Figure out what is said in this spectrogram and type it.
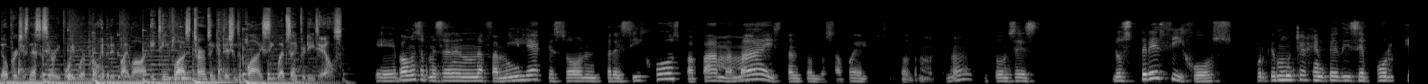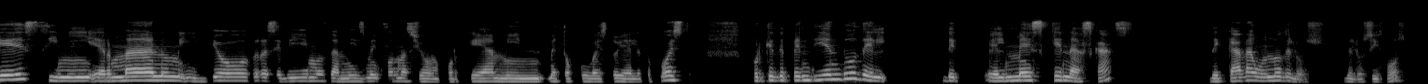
No purchase necessary. Void where prohibited by law. 18 plus terms and conditions apply. See website for details. Eh, vamos a pensar en una familia que son tres hijos, papá, mamá y están todos los abuelos y todo el mundo, ¿no? Entonces, los tres hijos, porque mucha gente dice, ¿por qué si mi hermano y yo recibimos la misma información, por qué a mí me tocó esto y a él le tocó esto? Porque dependiendo del de el mes que nazcas, de cada uno de los, de los hijos,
